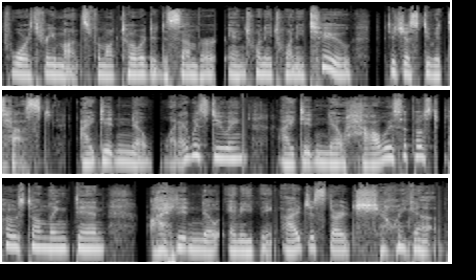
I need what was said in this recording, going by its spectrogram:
for three months from October to December in 2022 to just do a test. I didn't know what I was doing. I didn't know how I was supposed to post on LinkedIn. I didn't know anything. I just started showing up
